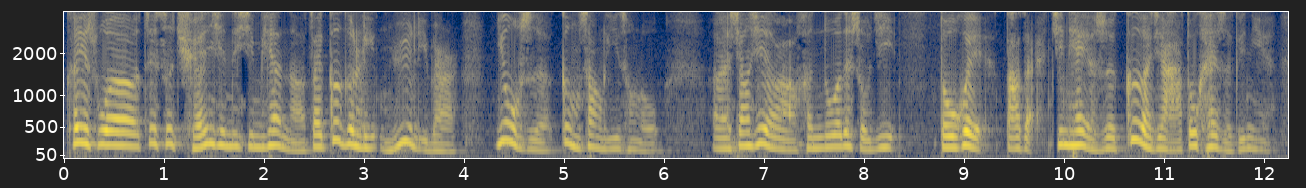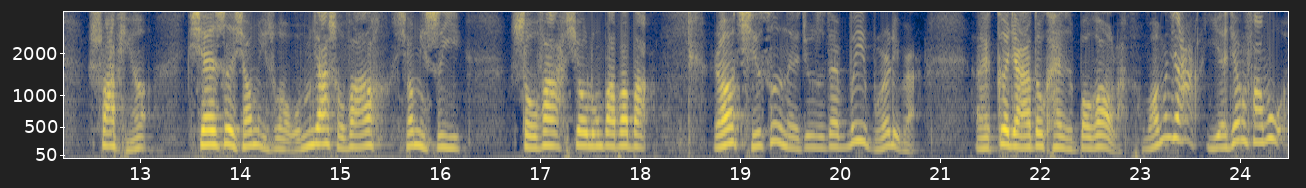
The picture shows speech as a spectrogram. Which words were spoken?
可以说这次全新的芯片呢，在各个领域里边。又是更上了一层楼，呃，相信啊，很多的手机都会搭载。今天也是各家都开始给你刷屏。先是小米说，我们家首发啊，小米十一首发骁龙八八八。然后其次呢，就是在微博里边，哎，各家都开始报告了，我们家也将发布。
